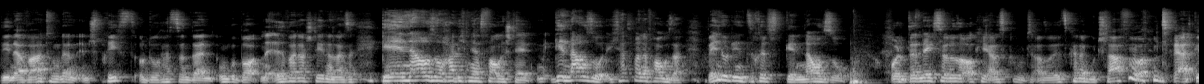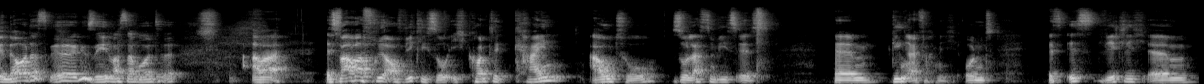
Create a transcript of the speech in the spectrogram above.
den Erwartungen dann entsprichst und du hast dann deinen umgebauten Elva da stehen, dann sagst du, genau so habe ich mir das vorgestellt. Genau so. Ich hatte meiner Frau gesagt, wenn du den triffst, genau so. Und dann denkst du so, okay, alles gut. Also jetzt kann er gut schlafen und er hat genau das äh, gesehen, was er wollte. Aber es war aber früher auch wirklich so, ich konnte kein Auto so lassen, wie es ist. Ähm, ging einfach nicht. Und es ist wirklich, ähm,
